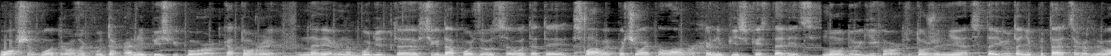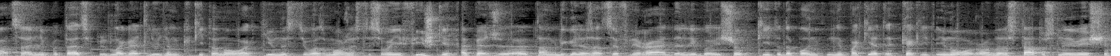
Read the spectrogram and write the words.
В общем, вот, Роза Хутор, олимпийский курорт, который, наверное, будет э, всегда пользоваться вот этой славой, почивать на лаврах олимпийской столицы. Но другие курорты тоже не отстают, они пытаются развиваться, они пытаются предлагать людям какие-то новые активности, возможности, свои фишки. Опять же, э, там легализация флирайда, либо еще какие-то дополнительные пакеты, какие-то иного рода статусные вещи.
